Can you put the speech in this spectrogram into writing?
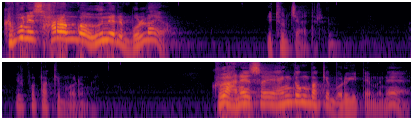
그분의 사랑과 은혜를 몰라요. 이 둘째 아들은. 율법밖에 모르는 거예요. 그 안에서의 행동밖에 모르기 때문에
